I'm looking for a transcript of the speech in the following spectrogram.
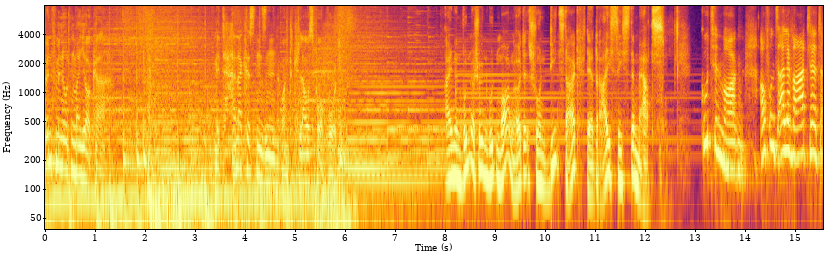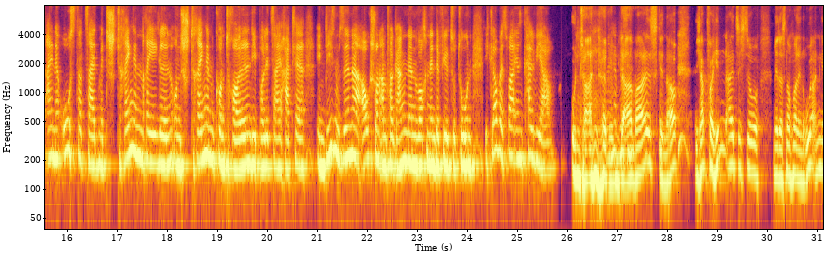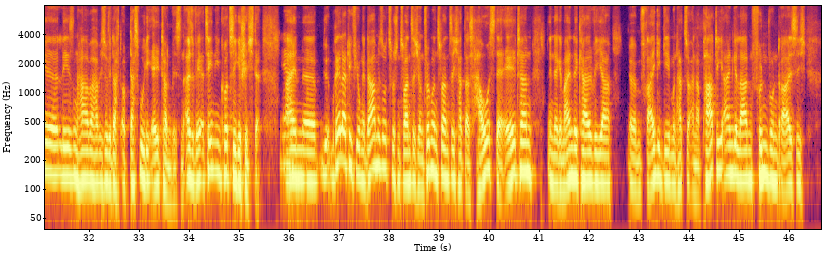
5 Minuten Mallorca mit Hanna Christensen und Klaus Vorbrot. Einen wunderschönen guten Morgen. Heute ist schon Dienstag, der 30. März. Guten Morgen. Auf uns alle wartet eine Osterzeit mit strengen Regeln und strengen Kontrollen. Die Polizei hatte in diesem Sinne auch schon am vergangenen Wochenende viel zu tun. Ich glaube, es war in Calviar. Unter anderem, da war es, genau. Ich habe vorhin, als ich so mir das nochmal in Ruhe angelesen habe, habe ich so gedacht, ob das wohl die Eltern wissen. Also wir erzählen Ihnen kurz die Geschichte. Ja. Eine äh, relativ junge Dame, so zwischen 20 und 25, hat das Haus der Eltern in der Gemeinde Calvia ähm, freigegeben und hat zu einer Party eingeladen. 35 äh,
